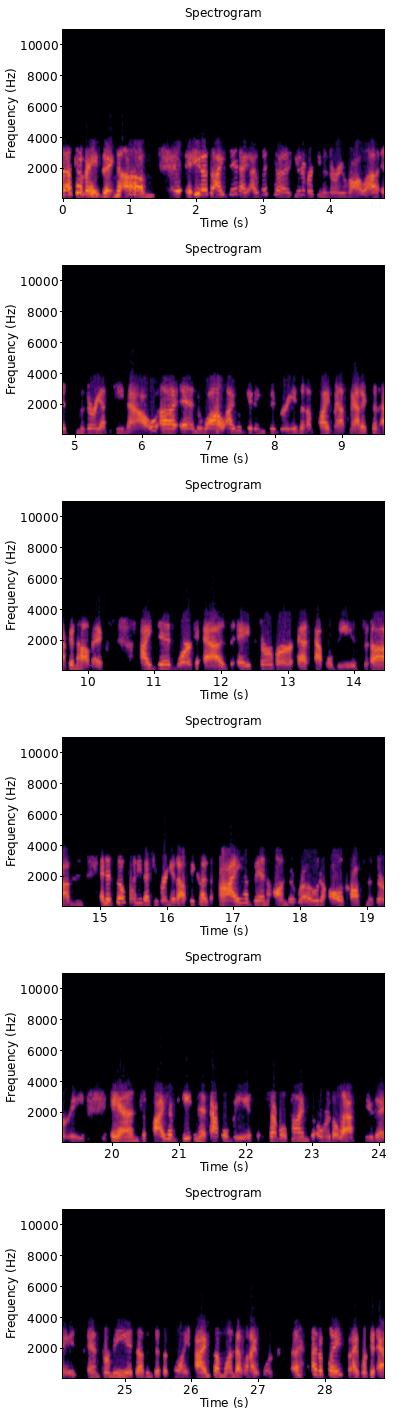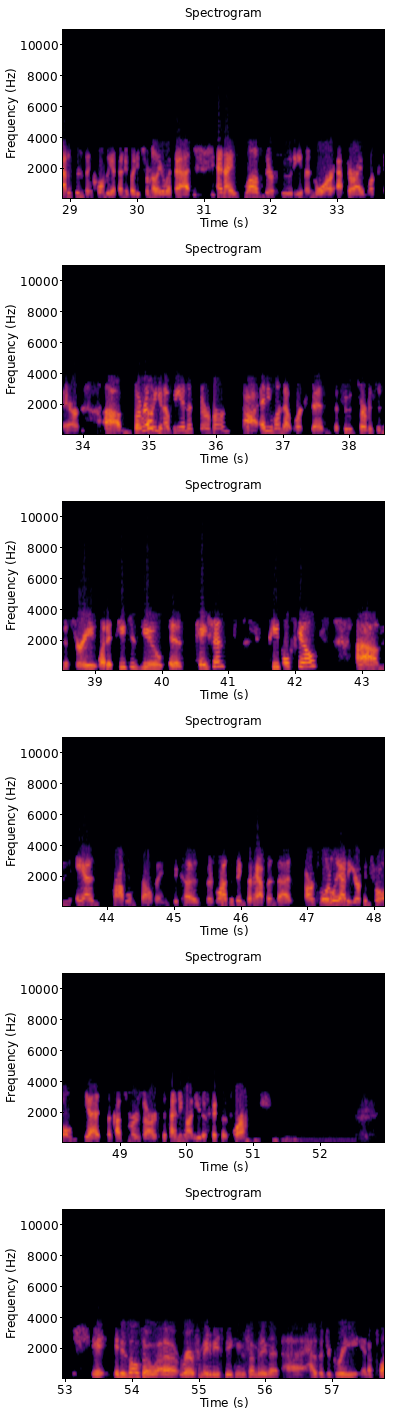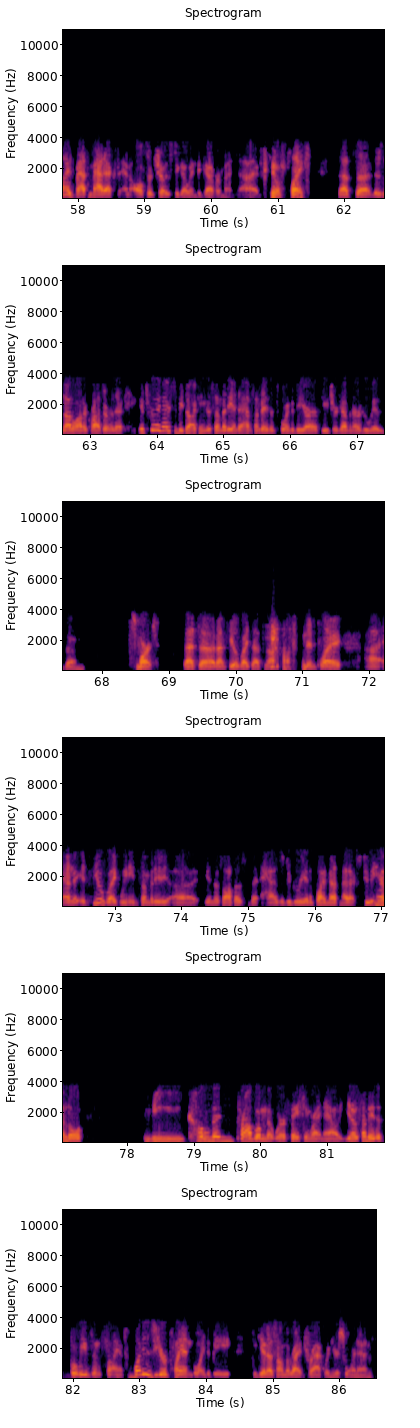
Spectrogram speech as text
That's amazing. Um, you know, so I did. I, I went to University of Missouri Rolla. It's Missouri ST now. Uh, and while I was getting degrees in applied mathematics and economics, I did work as a server at Applebee's. Um, and it's so funny that you bring it up because I have been on the road all across Missouri, and I have eaten at Applebee's several times over the last few days. And for me, it doesn't disappoint. I'm someone that when I work at a place, I work at Addison's in Columbia, if anybody's familiar with that, and I love their food even more after I worked there. Um, but really, you know, being a server, uh, anyone that works in the food service industry, what it teaches you is patience, people skills, um, and problem solving because there's lots of things that happen that are totally out of your control, yet the customers are depending on you to fix it for them. It, it is also uh, rare for me to be speaking to somebody that uh, has a degree in applied mathematics and also chose to go into government. Uh, it feels like that's uh, there's not a lot of crossover there. It's really nice to be talking to somebody and to have somebody that's going to be our future governor who is um, smart. That uh, that feels like that's not often in play, uh, and it feels like we need somebody in this office that has a degree in applied mathematics to handle the COVID problem that we're facing right now, you know, somebody that believes in science, what is your plan going to be to get us on the right track when you're sworn in?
